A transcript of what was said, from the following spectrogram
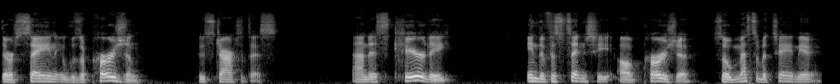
They're saying it was a Persian who started this. And it's clearly in the vicinity of Persia, so Mesopotamia,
